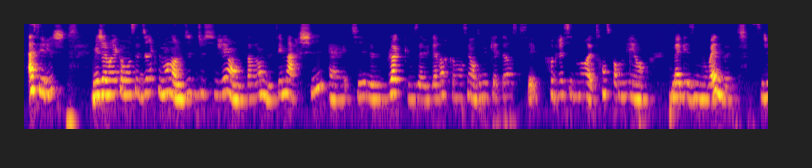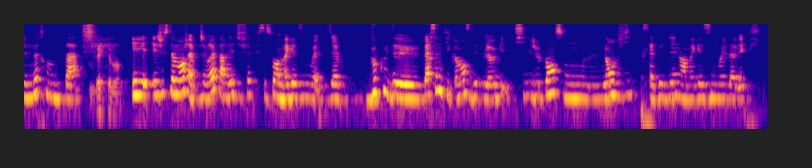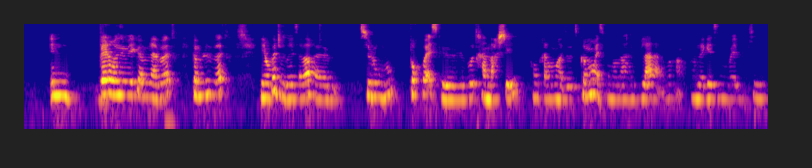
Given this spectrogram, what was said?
assez riche, mais j'aimerais commencer directement dans le vif du sujet en parlant de Thémarchi, euh, qui est le blog que vous avez d'abord commencé en 2014, qui s'est progressivement transformé en magazine web, si je ne me trompe pas. Exactement. Et, et justement, j'aim- j'aimerais parler du fait que ce soit un magazine web. Il y a beaucoup de personnes qui commencent des blogs qui, je pense, ont l'envie que ça devienne un magazine web avec une belle renommée comme la vôtre, comme le vôtre. Et en fait, je voudrais savoir, euh, selon vous, pourquoi est-ce que le vôtre a marché, contrairement à d'autres? Comment est-ce qu'on en arrive là à avoir un, magazine web qui...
